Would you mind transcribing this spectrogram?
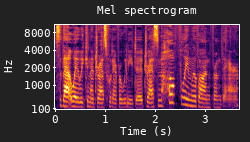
So that way we can address whatever we need to address and hopefully move on from there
